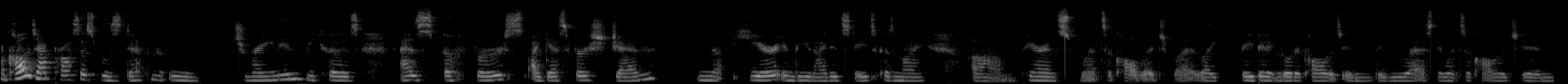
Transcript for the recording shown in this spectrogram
a college app process was definitely draining because as a first, I guess first gen here in the United States because my um, parents went to college, but like they didn't go to college in the US. They went to college in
